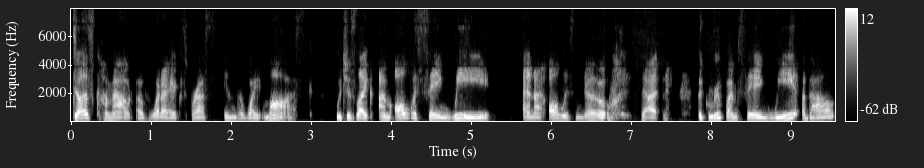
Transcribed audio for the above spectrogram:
does come out of what I express in the White Mosque, which is like I'm always saying we, and I always know that the group I'm saying we about,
